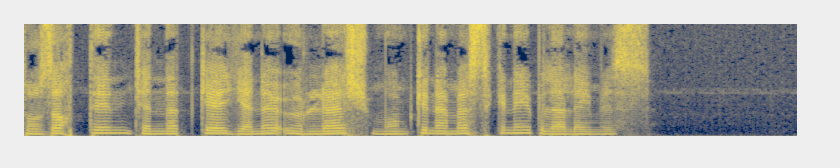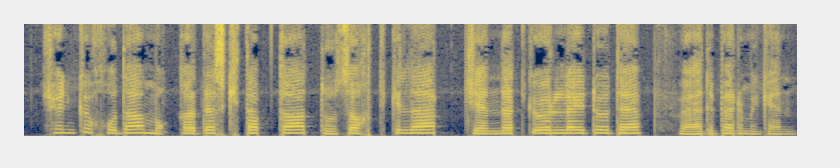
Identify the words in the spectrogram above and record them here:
дозахтан дәннәткә яна өрләш мөмкин эмаслыгын беләләйбез. Чөнки Худа муқаддас китапта дозақтыкилар дәннәткә өрләйди дип вәгъдә бермәгән.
